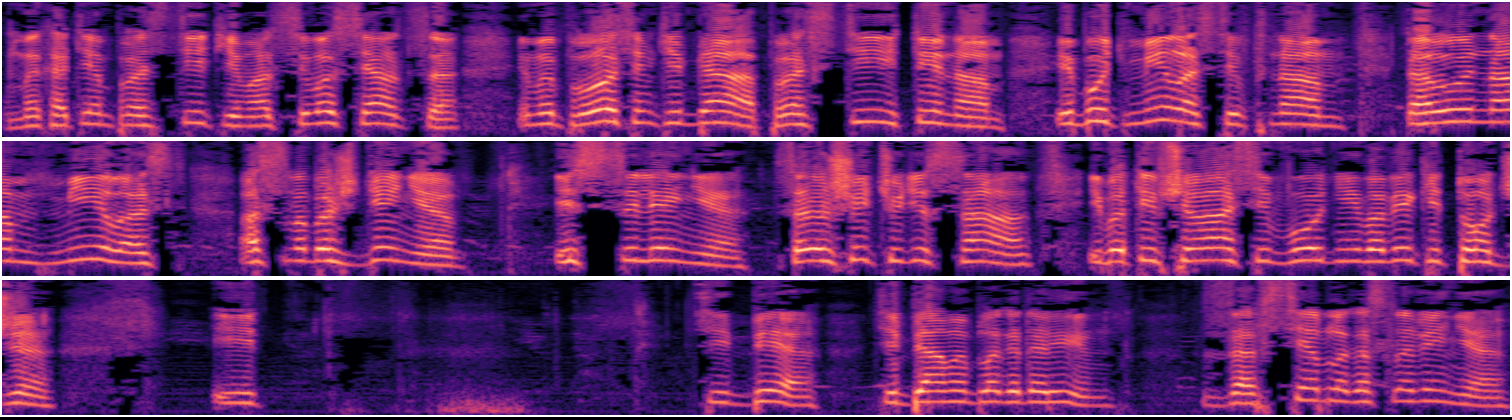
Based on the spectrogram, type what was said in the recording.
Мы хотим простить им от всего сердца, и мы просим Тебя, прости и Ты нам, и будь милостив к нам, даруй нам милость, освобождение, исцеление, совершить чудеса, ибо Ты вчера, сегодня и вовеки тот же. И Тебе, Тебя мы благодарим за все благословения,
